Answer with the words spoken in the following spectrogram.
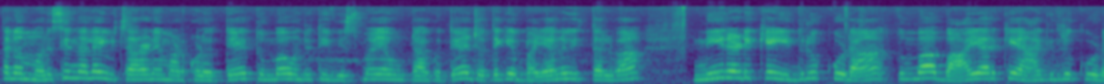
ತನ್ನ ಮನಸ್ಸಿನಲ್ಲೇ ವಿಚಾರಣೆ ಮಾಡ್ಕೊಳ್ಳುತ್ತೆ. ತುಂಬ ಒಂದು ರೀತಿ ವಿಸ್ಮಯ ಉಂಟಾಗುತ್ತೆ. ಜೊತೆಗೆ ಭಯನೂ ಇತ್ತಲ್ವಾ? ನೀರಡಿಕೆ ಇದ್ರೂ ಕೂಡ, ತುಂಬ ಬಾಯಾರಿಕೆ ಆಗಿದ್ರೂ ಕೂಡ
